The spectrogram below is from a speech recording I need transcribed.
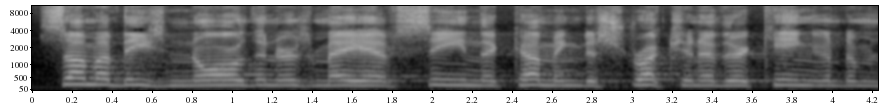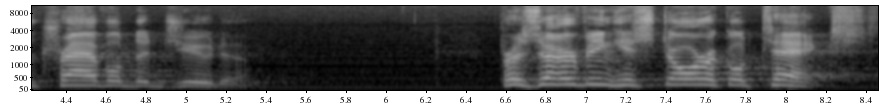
Some of these northerners may have seen the coming destruction of their kingdom and traveled to Judah preserving historical text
